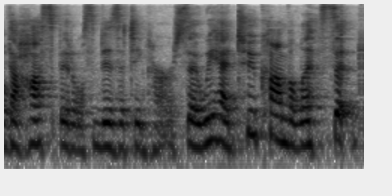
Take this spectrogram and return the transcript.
at the hospitals visiting her. So we had two convalescent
